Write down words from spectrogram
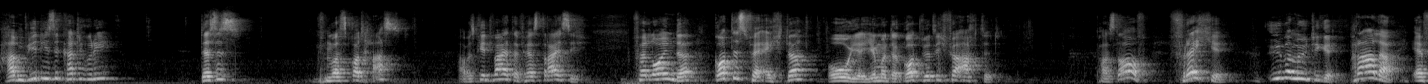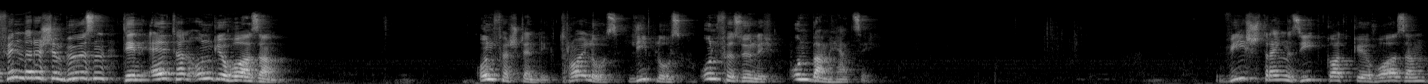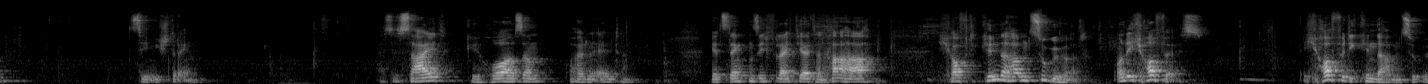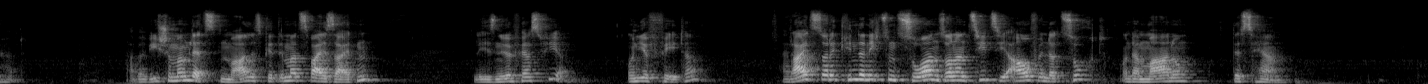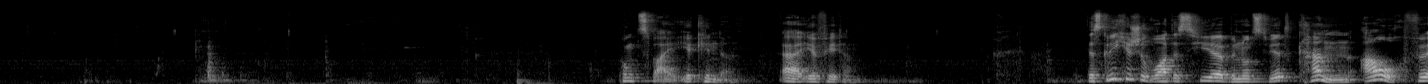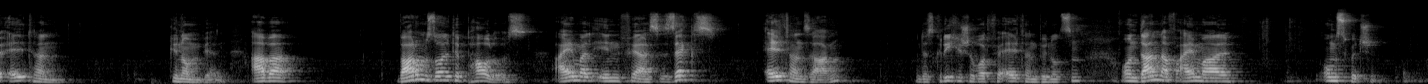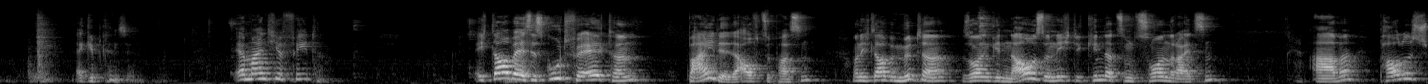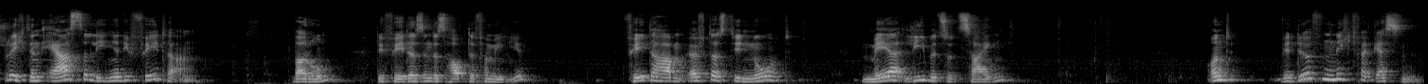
Haben wir diese Kategorie? Das ist, was Gott hasst. Aber es geht weiter, Vers 30. Verleumder, Gottesverächter, oh ja, jemand, der Gott wirklich verachtet. Passt auf, freche, übermütige, Prahler, erfinderisch im Bösen, den Eltern ungehorsam. Unverständig, treulos, lieblos, unversöhnlich, unbarmherzig. Wie streng sieht Gott Gehorsam? Ziemlich streng. Also seid gehorsam euren Eltern. Jetzt denken sich vielleicht die Eltern, haha, ich hoffe, die Kinder haben zugehört. Und ich hoffe es. Ich hoffe, die Kinder haben zugehört. Aber wie schon beim letzten Mal, es gibt immer zwei Seiten, lesen wir Vers 4. Und ihr Väter, reizt eure Kinder nicht zum Zorn, sondern zieht sie auf in der Zucht und Ermahnung des Herrn. Punkt 2, ihr Kinder, äh, ihr Väter. Das griechische Wort, das hier benutzt wird, kann auch für Eltern genommen werden. Aber warum sollte Paulus einmal in Vers 6 Eltern sagen und das griechische Wort für Eltern benutzen und dann auf einmal umswitchen? Ergibt keinen Sinn. Er meint hier Väter. Ich glaube, es ist gut für Eltern, beide da aufzupassen und ich glaube, Mütter sollen genauso nicht die Kinder zum Zorn reizen. Aber Paulus spricht in erster Linie die Väter an. Warum? Die Väter sind das Haupt der Familie. Väter haben öfters die Not, mehr Liebe zu zeigen. Und wir dürfen nicht vergessen,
